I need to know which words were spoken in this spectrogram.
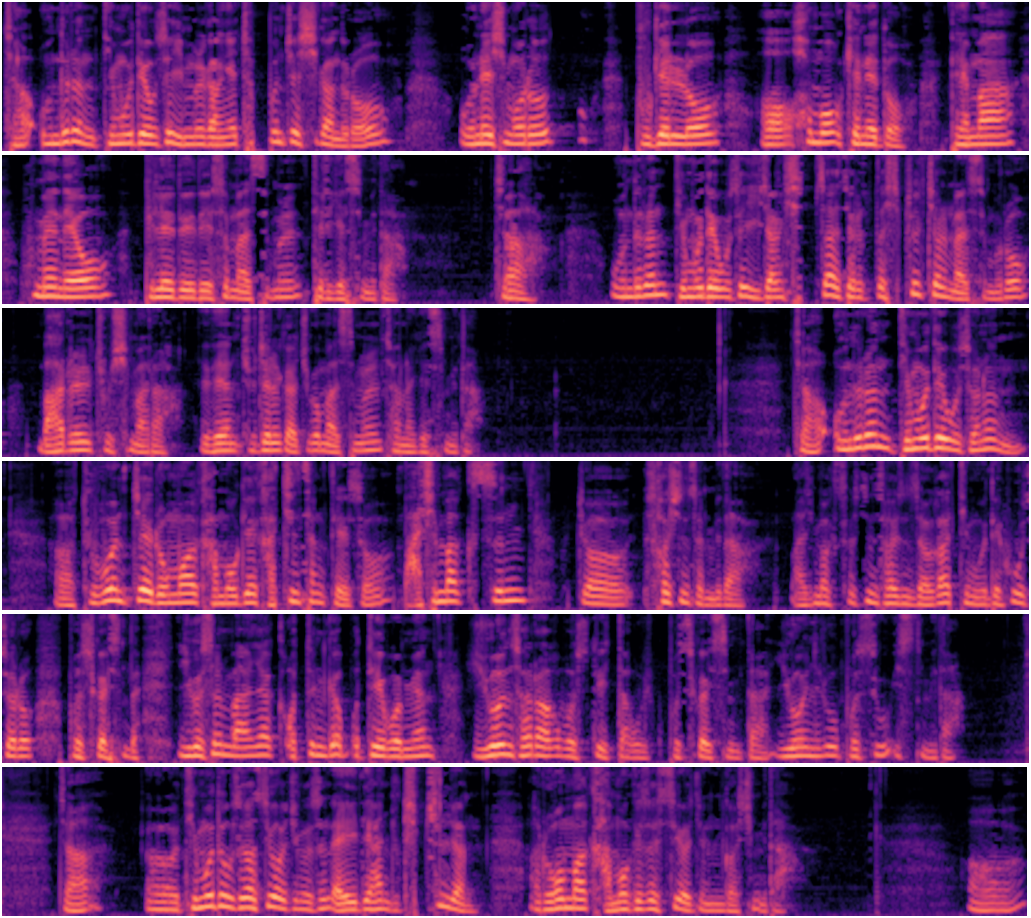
자, 오늘은 디모데후서 인물 강의 첫 번째 시간으로 오네시모로, 부겔로, 어, 허모 게네도, 데마, 후메네오, 빌레도에 대해서 말씀을 드리겠습니다. 자, 오늘은 디모데후서 2장 14절부터 17절 말씀으로 말을 조심하라에 대한 주제를 가지고 말씀을 전하겠습니다. 자, 오늘은 디모데후서는 어, 두 번째 로마 감옥에 갇힌 상태에서 마지막 쓴 서신서입니다. 마지막 서신 서신서가 디모데 후서로 볼 수가 있습니다. 이것을 만약 어떤 게 어떻게 보면 유언서라고 볼 수도 있다고 볼 수가 있습니다. 유언으로 볼 수 있습니다. 자, 어, 디모데 후서가 쓰여진 것은 AD 한 67년 로마 감옥에서 쓰여진 것입니다. 어,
